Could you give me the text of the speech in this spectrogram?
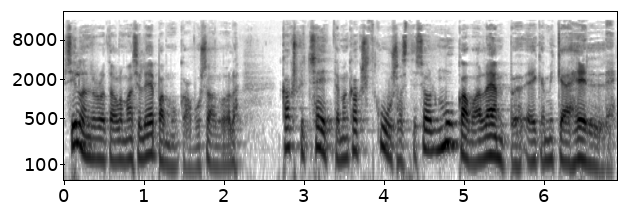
Silloin ruvetaan olemaan sille epämukavuusalueella. 27-26 astetta, se on mukava lämpö eikä mikään helle.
